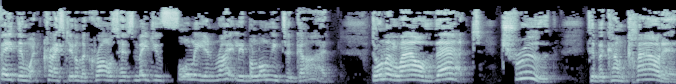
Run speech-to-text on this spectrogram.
faith in what Christ did on the cross has made you fully and rightly belonging to God. Don't allow that truth to become clouded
